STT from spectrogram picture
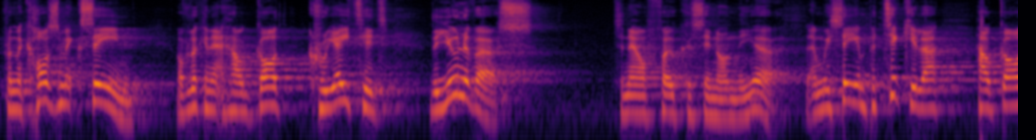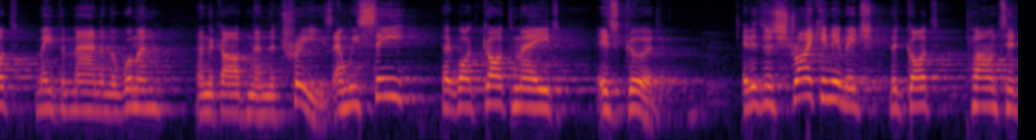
from the cosmic scene of looking at how God created the universe to now focusing on the earth. And we see in particular how God made the man and the woman and the garden and the trees. And we see that what God made is good. It is a striking image that God planted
